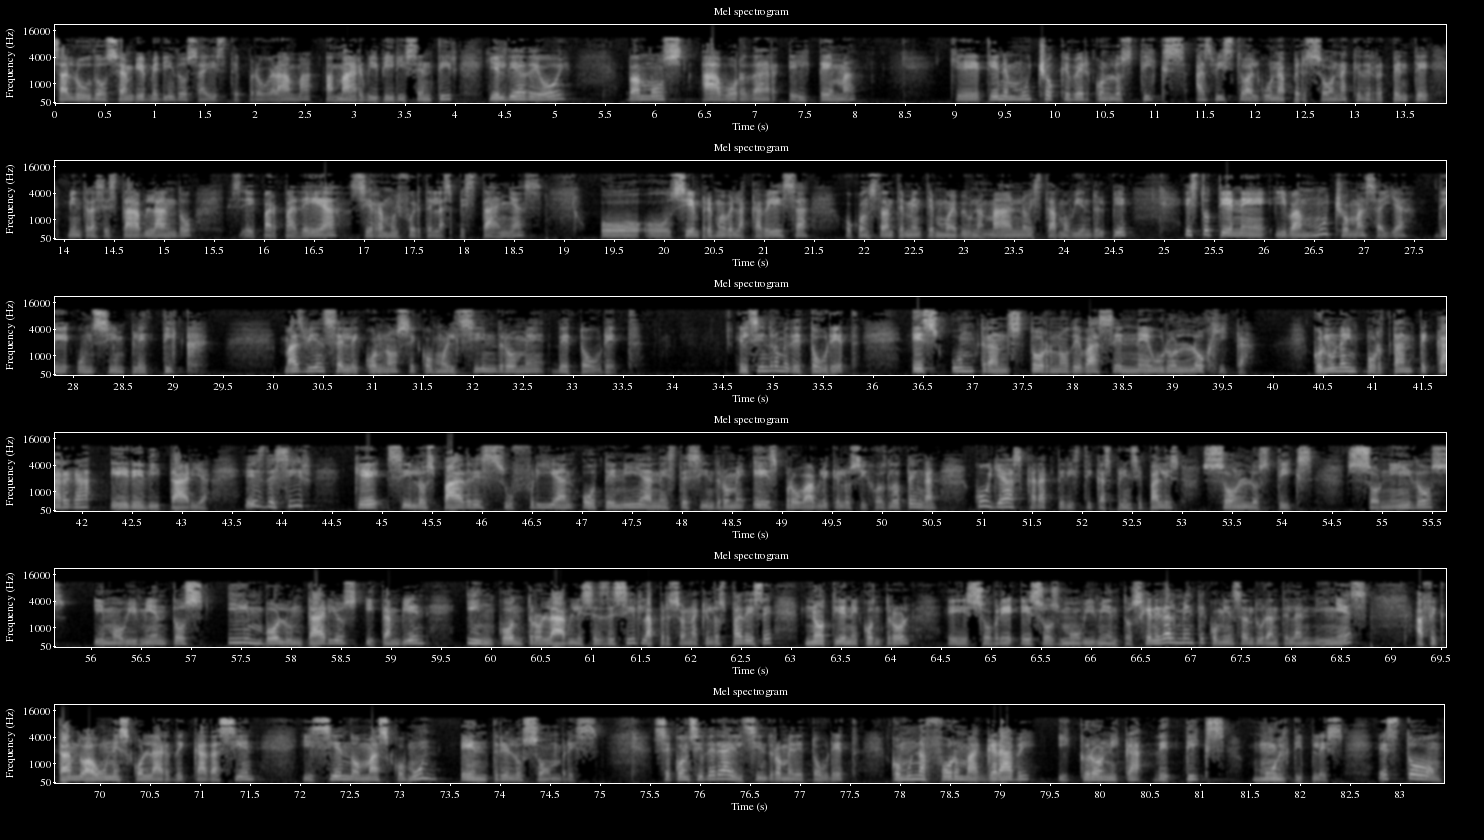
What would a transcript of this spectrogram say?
Saludos, sean bienvenidos a este programa Amar, Vivir y Sentir y el día de hoy vamos a abordar el tema que tiene mucho que ver con los tics. ¿Has visto alguna persona que de repente mientras está hablando eh, parpadea, cierra muy fuerte las pestañas o, o siempre mueve la cabeza o constantemente mueve una mano, está moviendo el pie? Esto tiene y va mucho más allá de un simple tic más bien se le conoce como el síndrome de Tourette. El síndrome de Tourette es un trastorno de base neurológica con una importante carga hereditaria, es decir, que si los padres sufrían o tenían este síndrome es probable que los hijos lo tengan, cuyas características principales son los tics, sonidos y movimientos involuntarios y también incontrolables, es decir, la persona que los padece no tiene control eh, sobre esos movimientos. Generalmente comienzan durante la niñez, afectando a un escolar de cada 100 y siendo más común entre los hombres. Se considera el síndrome de Tourette como una forma grave y crónica de tics múltiples. Esto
